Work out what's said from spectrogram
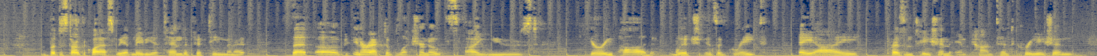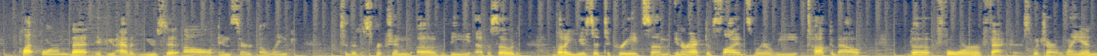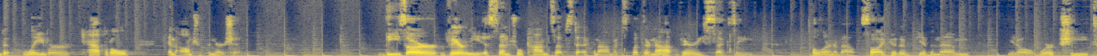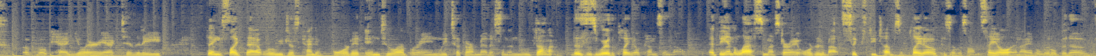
But to start the class, we had maybe a 10 to 15 minute set of interactive lecture notes. I used Curipod, which is a great AI presentation and content creation platform that if you haven't used it, I'll insert a link to the description of the episode. But I used it to create some interactive slides where we talked about the four factors, which are land, labor, capital, and entrepreneurship. These are very essential concepts to economics, but they're not very sexy to learn about. So I could have given them, you know, a worksheet, a vocabulary activity, things like that where we just kind of bored it into our brain. We took our medicine and moved on. This is where the Play Doh comes in though. At the end of last semester, I ordered about 60 tubs of Play Doh because it was on sale and I had a little bit of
